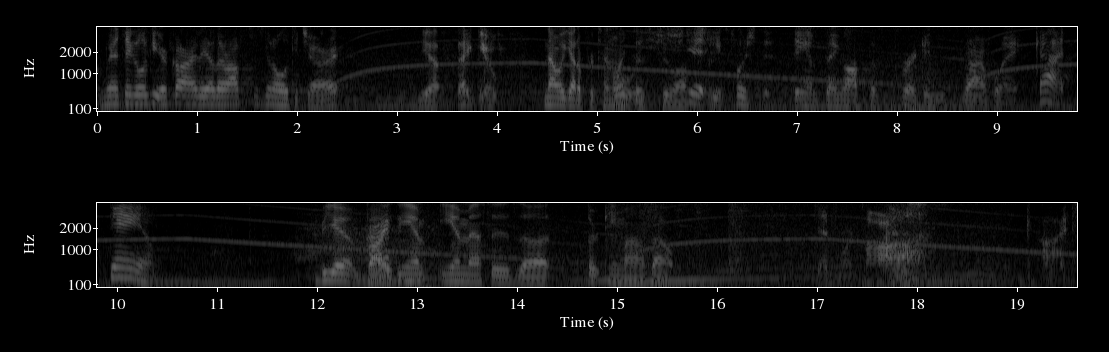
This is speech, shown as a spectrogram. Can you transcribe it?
I'm gonna take a look at your car. The other officer's gonna look at you. All right. Yep. Thank you. now we gotta pretend like Holy there's two shit, officers. he pushed this damn thing off the frickin' driveway. God damn. Be advised, EM, EMS is uh 13 miles out. Oh. God.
